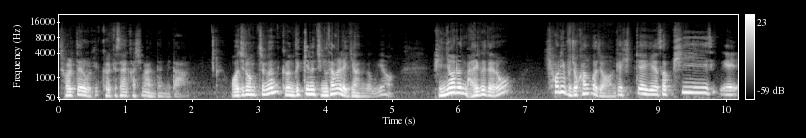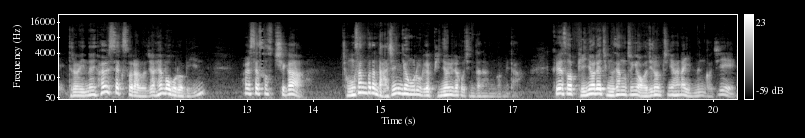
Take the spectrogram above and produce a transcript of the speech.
절대로 그렇게, 생각하시면 안 됩니다. 어지럼증은 그런 느끼는 증상을 얘기하는 거고요. 빈혈은 말 그대로 혈이 부족한 거죠. 그러니까 쉽게 얘기해서 피에 들어있는 혈색소라고 그러죠. 헤모글로빈. 혈색소 수치가 정상보다 낮은 경우를 우리가 빈혈이라고 진단하는 겁니다. 그래서 빈혈의 증상 중에 어지럼증이 하나 있는 거지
